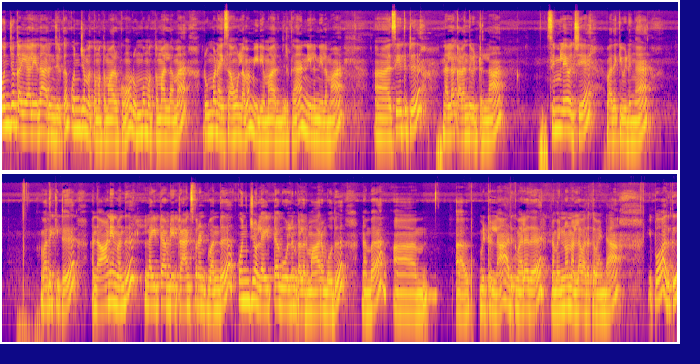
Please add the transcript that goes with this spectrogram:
கொஞ்சம் கையாலேயே தான் அரிஞ்சிருக்கேன். கொஞ்சம் மொத்த மொத்தமாக இருக்கும். ரொம்ப மொத்தமாக இல்லாமல் ரொம்ப நைஸாகவும் இல்லாமல் மீடியமாக அரிஞ்சிருக்கேன். நீள நீளமாக சேர்த்துட்டு நல்லா கலந்து விட்டுடலாம் சிம்லேயே வச்சு வதக்கி விடுங்க. வதக்கிட்டு அந்த ஆனியன் வந்து லைட்டாக அப்படியே டிரான்ஸ்பரண்ட் வந்து கொஞ்சம் லைட்டாக கோல்டன் கலர் மாறும்போது நம்ம விட்டுடலாம் அதுக்கு மேலே அதை நம்ம இன்னும் நல்லா வதக்க வேண்டாம். இப்போது அதுக்கு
